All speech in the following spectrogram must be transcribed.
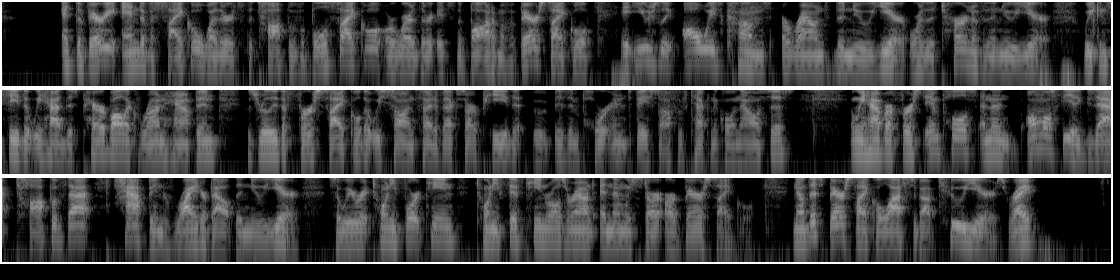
at the very end of a cycle, whether it's the top of a bull cycle or whether it's the bottom of a bear cycle, it usually always comes around the new year or the turn of the new year. We can see that we had this parabolic run happen. It was really the first cycle that we saw inside of XRP that is important based off of technical analysis. And we have our first impulse, and then almost the exact top of that happened right about the new year. So we were at 2014, 2015 rolls around, and then we start our bear cycle. Now, this bear cycle lasts about two years, right?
